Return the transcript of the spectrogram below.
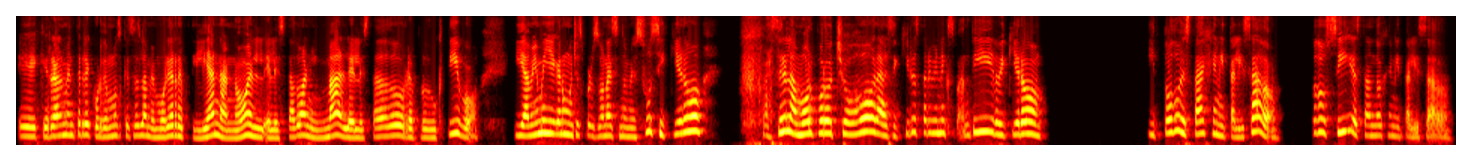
eh, que realmente recordemos que esa es la memoria reptiliana, ¿no? El, el, estado animal, el estado reproductivo. Y a mí me llegan muchas personas diciéndome, Susi, quiero hacer el amor por ocho horas y quiero estar bien expandido y quiero... Y todo está genitalizado, todo sigue estando genitalizado.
